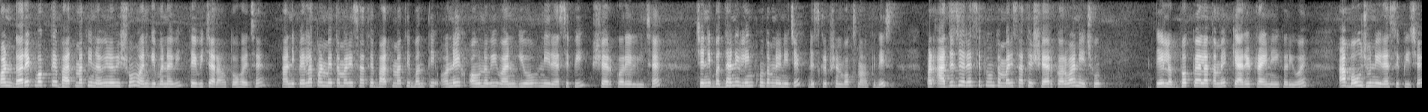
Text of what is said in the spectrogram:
પણ દરેક વખતે ભાતમાંથી નવી નવી શું વાનગી બનાવી તે વિચાર આવતો હોય છે. આની પહેલાં પણ મેં તમારી સાથે ભાતમાંથી બનતી અનેક અવનવી વાનગીઓની રેસીપી શેર કરેલી છે. જેની બધાની લિંક હું તમને નીચે ડિસ્ક્રિપ્શન બોક્સમાં આપી દઈશ. પણ આજે જે રેસીપી હું તમારી સાથે શેર કરવાની છું તે લગભગ પહેલાં તમે ક્યારે ટ્રાય નહીં કરી હોય. આ બહુ જૂની રેસીપી છે.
